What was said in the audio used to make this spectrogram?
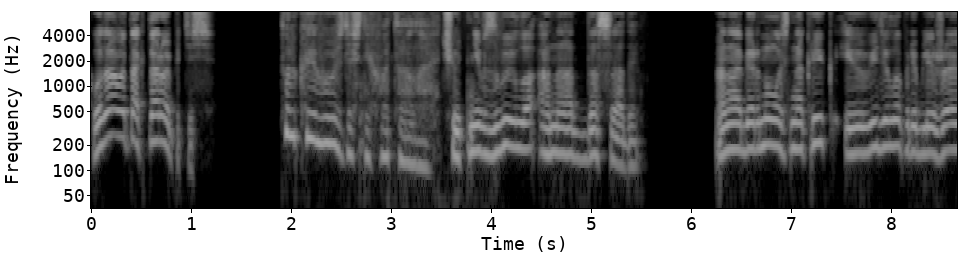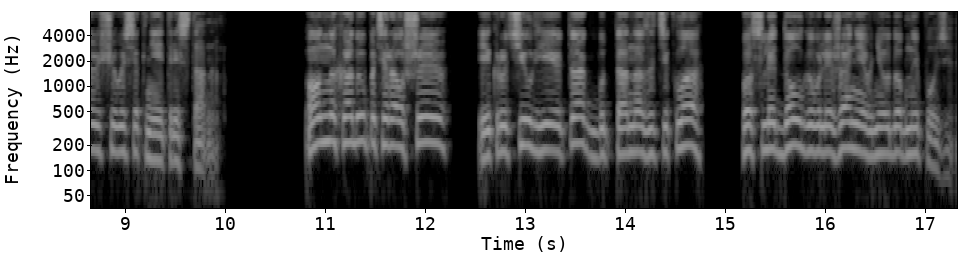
куда вы так торопитесь?» Только его здесь не хватало. Чуть не взвыла она от досады. Она обернулась на крик и увидела приближающегося к ней Тристана. Он на ходу потирал шею и крутил ею так, будто она затекла после долгого лежания в неудобной позе.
